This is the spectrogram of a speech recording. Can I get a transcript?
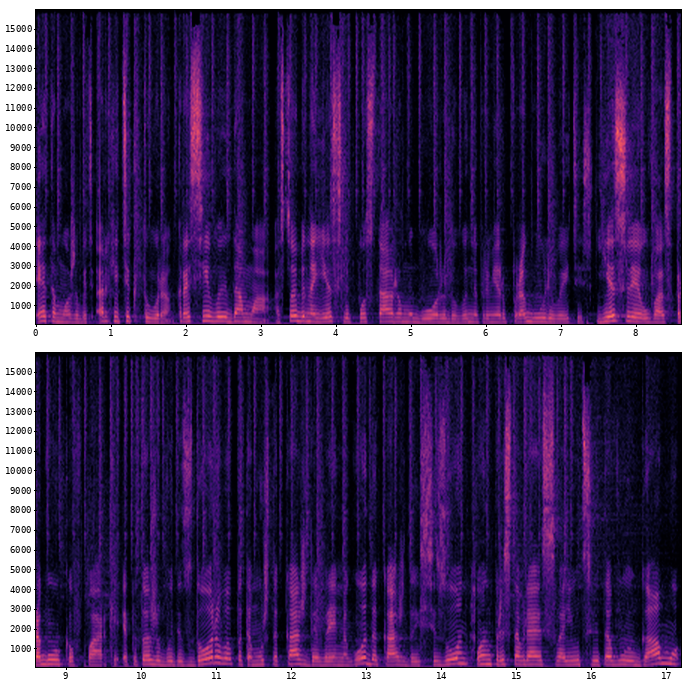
Это может быть архитектура, красивые дома, особенно если по старому городу вы, например, прогуливаетесь. Если у вас прогулка в парке, это тоже будет здорово, потому что каждое время года, каждый сезон, он представляет свою цветовую гамму,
